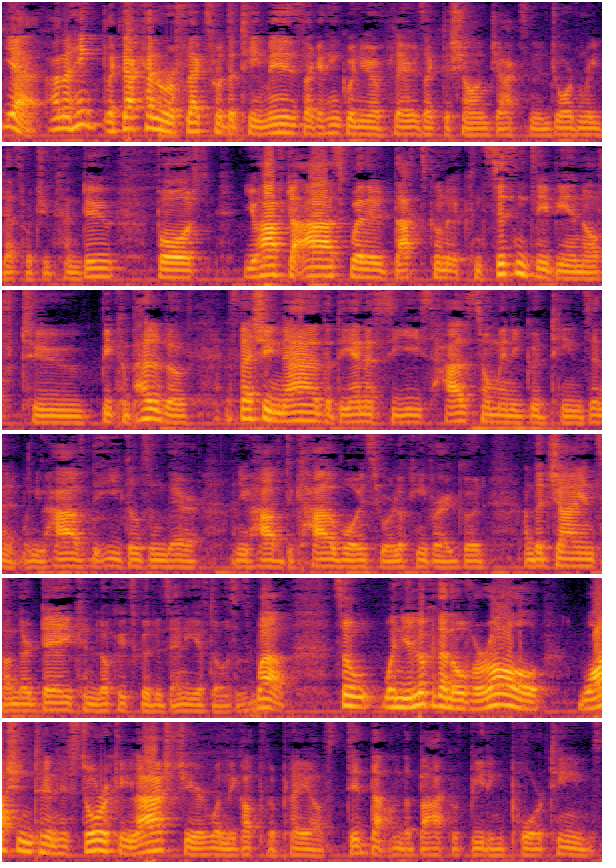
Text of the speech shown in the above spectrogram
Yeah, and I think like that kind of reflects where the team is. Like I think when you have players like DeSean Jackson and Jordan Reed, that's what you can do. But you have to ask whether that's going to consistently be enough to be competitive, especially now that the NFC East has so many good teams in it. When you have the Eagles in there, and you have the Cowboys who are looking very good, and the Giants on their day can look as good as any of those as well. So when you look at that overall, Washington historically last year when they got to the playoffs did that on the back of beating poor teams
